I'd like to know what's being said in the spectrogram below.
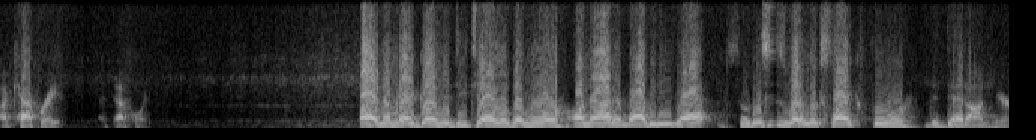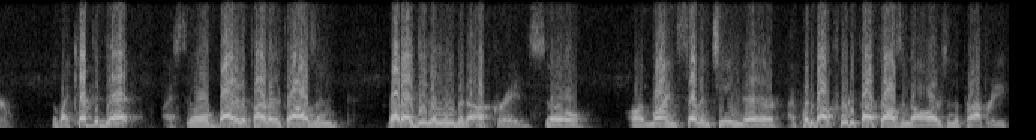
uh, cap rate at that point. All right, and I'm going to go into detail a little bit more on that and why we do that. So this is what it looks like for the debt on here. So if I kept the debt, I still buy it at 500,000, but I did a little bit of upgrades. So on line 17 there, I put about $45,000 in the property,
